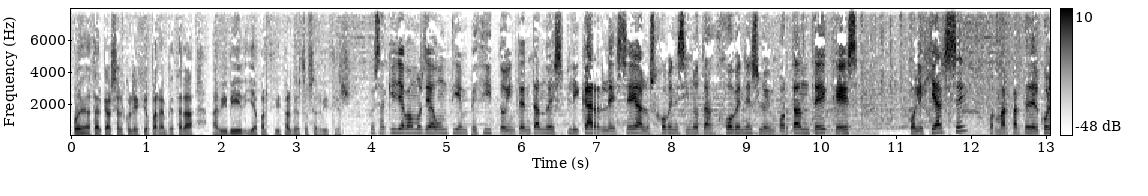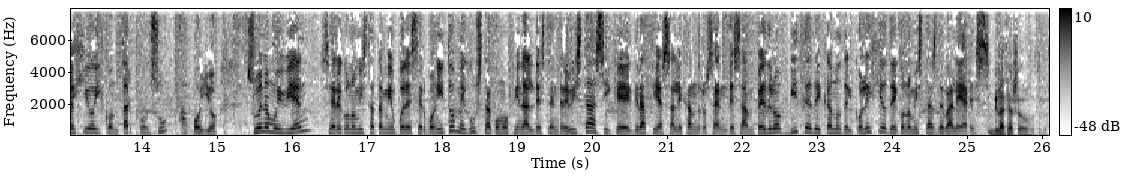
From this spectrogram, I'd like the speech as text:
pueden acercarse al colegio para empezar a, vivir y a participar de estos servicios. Pues aquí llevamos ya un tiempecito intentando explicarles eh, a los jóvenes y no tan jóvenes lo importante que es colegiarse, formar parte del colegio y contar con su apoyo. Suena muy bien, ser economista también puede ser bonito, me gusta como final de esta entrevista, así que gracias Alejandro Sáenz de San Pedro, vicedecano del Colegio de Economistas de Baleares. Gracias a vosotros.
